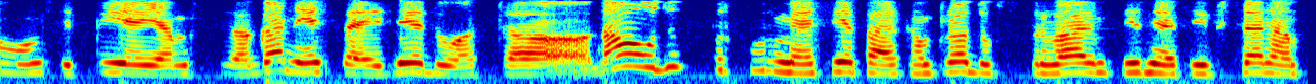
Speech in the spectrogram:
Mums ir pieejams uh, gan iespēja ziedot uh, naudu, par kuru mēs iepērkam produktus par vairumtirdzniecības cenām.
